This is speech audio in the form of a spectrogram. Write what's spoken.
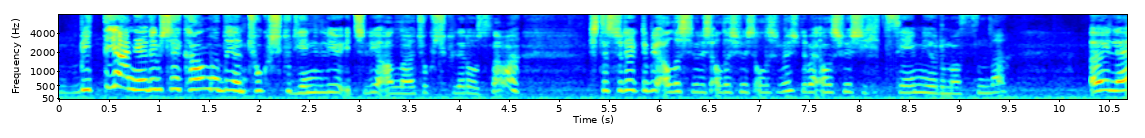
bitti yani evde bir şey kalmadı. Yani çok şükür yeniliyor, içiliyor. Allah'a çok şükürler olsun ama işte sürekli bir alışveriş, alışveriş, alışveriş. Ben alışverişi hiç sevmiyorum aslında. Öyle.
